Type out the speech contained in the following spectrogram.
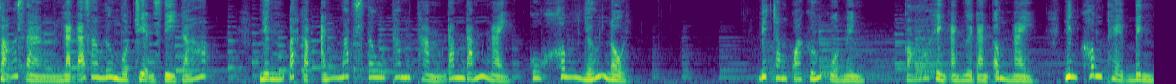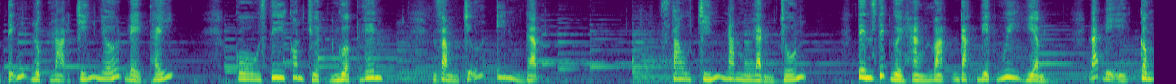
Rõ ràng là đã giao lưu một chuyện gì đó, nhưng bắt gặp ánh mắt sâu thăm thẳm đăm đắm này cô không nhớ nổi. Biết trong quá khứ của mình có hình ảnh người đàn ông này, nhưng không thể bình tĩnh lục lọi trí nhớ để thấy. Cô di con chuột ngược lên, dòng chữ in đậm. Sau 9 năm lẩn trốn, tên giết người hàng loạt đặc biệt nguy hiểm đã bị công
